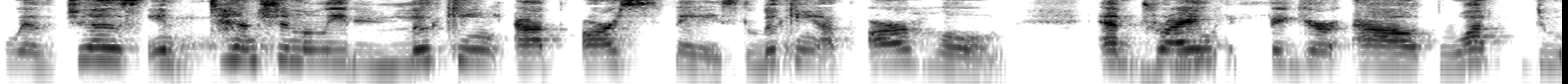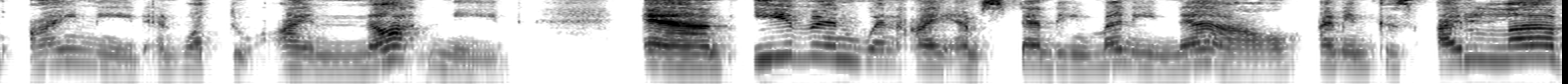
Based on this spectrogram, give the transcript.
with just intentionally looking at our space, looking at our home and mm-hmm. trying mm-hmm. to figure out what do I need and what do I not need. And even when I am spending money now, I mean, because I love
